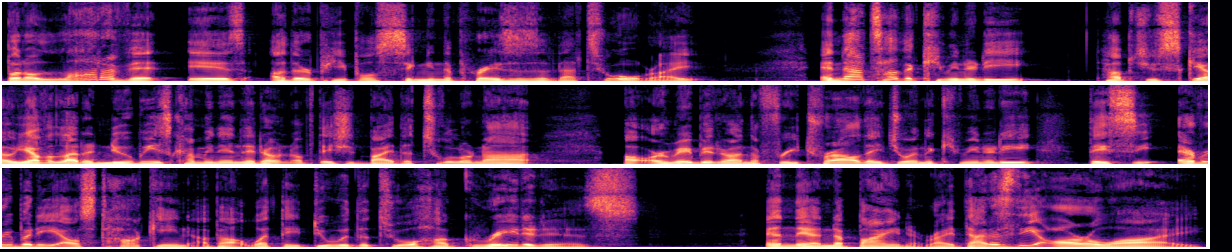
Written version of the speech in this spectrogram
but a lot of it is other people singing the praises of that tool, right? And that's how the community helps you scale. You have a lot of newbies coming in, they don't know if they should buy the tool or not, uh, or maybe they're on the free trial, they join the community, they see everybody else talking about what they do with the tool, how great it is, and they end up buying it, right? That is the ROI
